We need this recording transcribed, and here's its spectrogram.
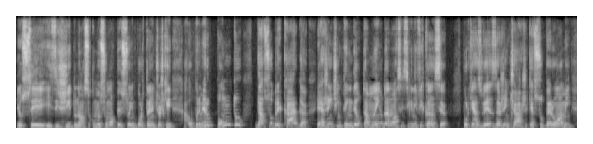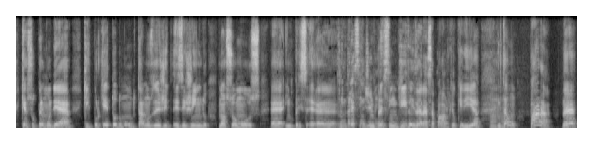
eu ser exigido, nossa, como eu sou uma pessoa importante. Eu acho que o primeiro ponto da sobrecarga é a gente entender o tamanho da nossa insignificância. Porque às vezes a gente acha que é super homem, que é super mulher, que porque todo mundo tá nos exi- exigindo, nós somos é, impre- é, é, Imprescindível. Imprescindíveis era essa a palavra que eu queria. Então, para, né?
